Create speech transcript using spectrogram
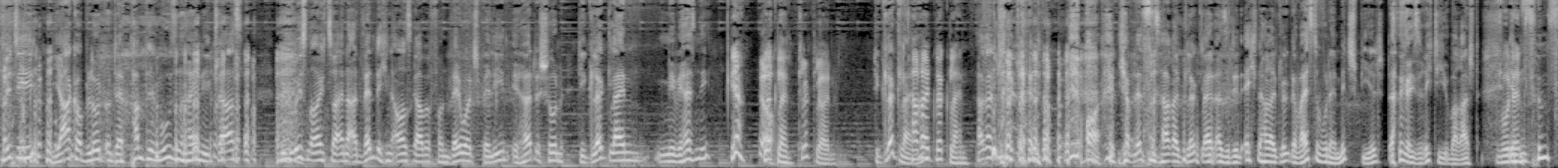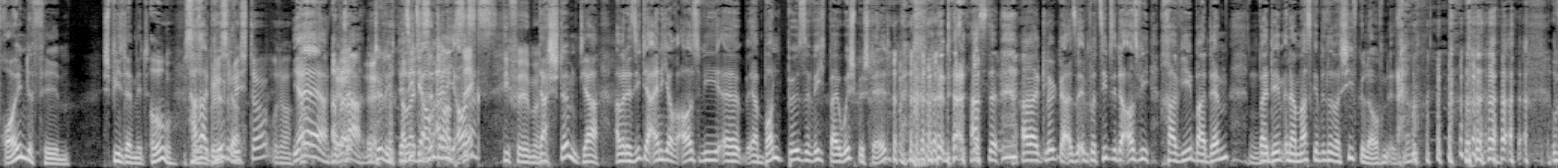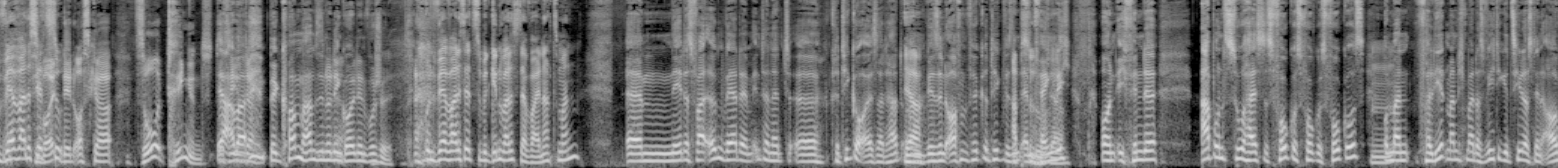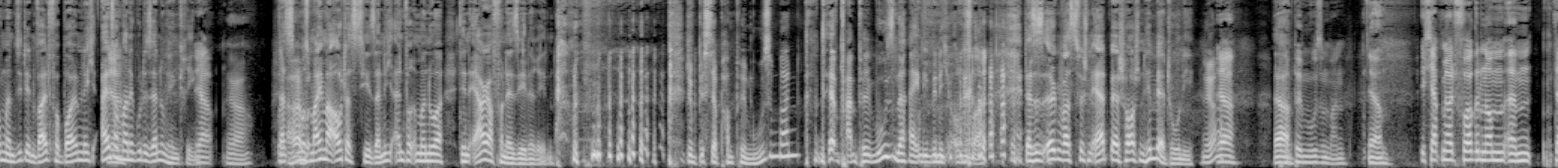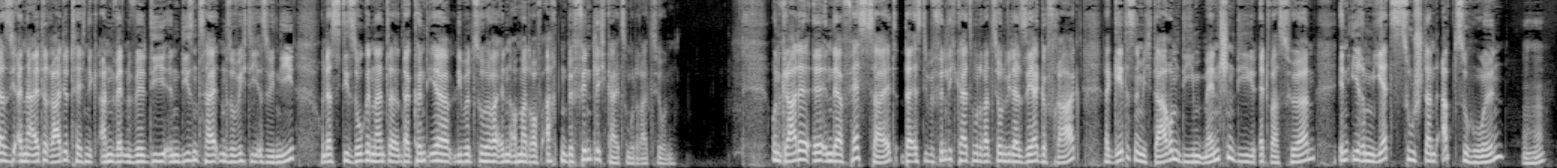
Schmidti, Jakob Lund und der Pampelmusen-Heini Klaas begrüßen euch zu einer adventlichen Ausgabe von Baywatch Berlin. Ihr hört es schon, die Glöcklein, nee, wie heißen die? Ja, Glöcklein. Glöcklein. Die Glöcklein. ne? Harald Glöcklein. Harald Glöcklein. Oh, ich habe letztens Harald Glöcklein, also den echten Harald Glöcklein, weißt du, wo der mitspielt? Da war ich richtig überrascht. Wo Im denn? Fünf-Freunde-Film spielt er mit. Oh. Ist das ein Bösewichter oder? Ja, ja, ja, Aber- klar, natürlich. Der Aber sieht die ja auch sind doch ab eigentlich aus. sechs, die Filme. Das stimmt, ja. Aber der sieht ja eigentlich auch aus wie äh, ja, Bond-Bösewicht bei Wish bestellt. Dann hast du Harald Glöckner. Also im Prinzip sieht er aus wie Javier Bardem, Mhm. bei dem in der Maske ein bisschen was schiefgelaufen ist. Ne? Und wer war das Sie jetzt wollten zu, den Oscar so dringend. dass Ja, sie aber bekommen haben sie nur den goldenen Wuschel. Und wer war das jetzt zu Beginn? War das der Weihnachtsmann? Ähm, nee, das war irgendwer, der im Internet äh, Kritik geäußert hat. Ja. Und wir sind offen für Kritik, wir sind Absolut, empfänglich. Und ich finde, ab und zu heißt es Fokus, Fokus, Fokus. Mhm. Und man verliert manchmal das wichtige Ziel aus den Augen. Man sieht den Wald vor Bäumen nicht. Einfach Ja. mal eine gute Sendung hinkriegen. Ja. ja. Das Aber- muss manchmal auch das Ziel sein. Nicht einfach immer nur den Ärger von der Seele reden. Du bist der Pampelmusenmann? Der Pampelmusenheini bin ich offenbar. Das ist irgendwas zwischen Erdbeerschorsch und Himbeertoni. Ja. Ja. Ja. Pampelmusenmann. Ja. Ich habe mir heute vorgenommen, ähm, dass ich eine alte Radiotechnik anwenden will, die in diesen Zeiten so wichtig ist wie nie. Und das ist die sogenannte, da könnt ihr, liebe ZuhörerInnen, auch mal drauf achten, Befindlichkeitsmoderation. Und gerade äh, in der Festzeit, da ist die Befindlichkeitsmoderation wieder sehr gefragt. Da geht es nämlich darum, die Menschen, die etwas hören, in ihrem Jetzt-Zustand abzuholen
